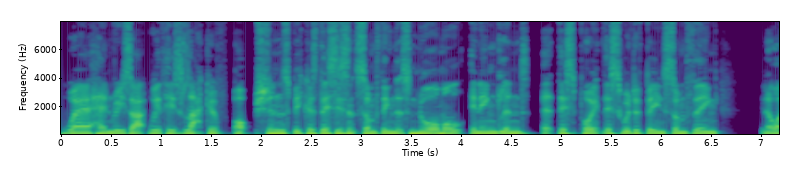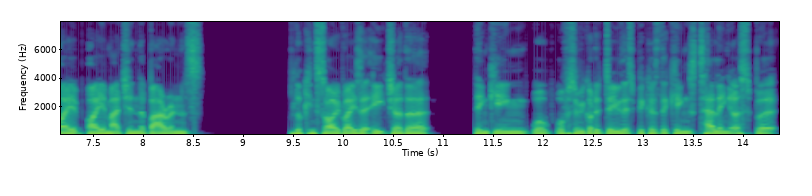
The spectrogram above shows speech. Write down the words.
where Henry's at with his lack of options because this isn't something that's normal in England at this point. This would have been something, you know, I, I imagine the barons looking sideways at each other, thinking, well, obviously we've got to do this because the king's telling us, but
